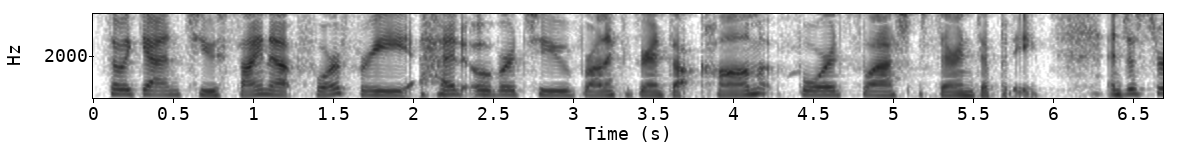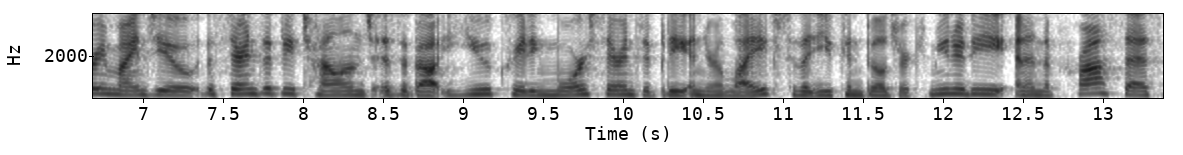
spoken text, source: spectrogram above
So, again, to sign up for free, head over to veronicagrant.com forward slash serendipity. And just to remind you, the Serendipity Challenge is about you creating more serendipity in your life so that you can build your community and in the process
